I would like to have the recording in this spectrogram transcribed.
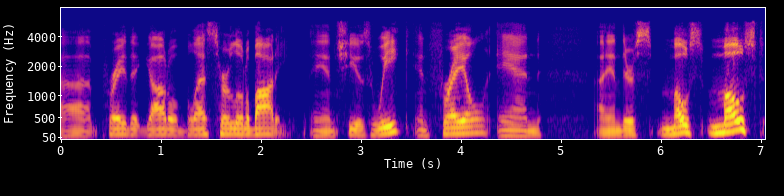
Uh, pray that God will bless her little body. And she is weak and frail, and and there's most most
